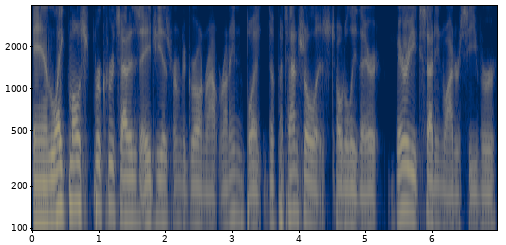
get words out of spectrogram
And like most recruits at his age, he has room to grow in route running, but the potential is totally there. Very exciting wide receiver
